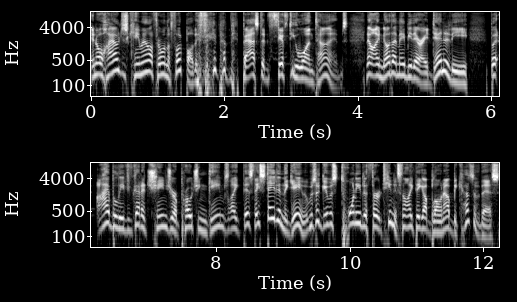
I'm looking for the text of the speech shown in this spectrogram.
and Ohio just came out throwing the football. They, they passed it 51 times. Now, I know that may be their identity, but I believe you've got to change your approach in games like this. They stayed in the game. It was, it was 20 to 13. It's not like they got blown out because of this,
